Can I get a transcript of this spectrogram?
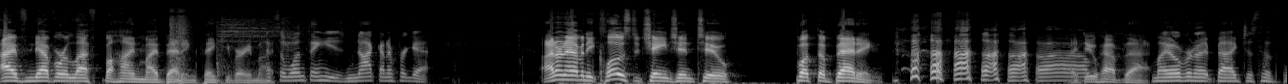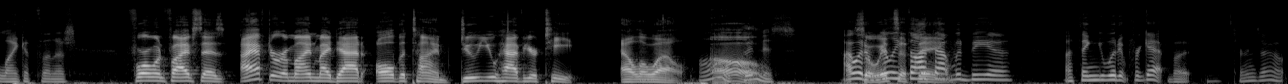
I've never left behind my bedding. Thank you very much. That's the one thing he's not going to forget. I don't have any clothes to change into, but the bedding. I do have that. My overnight bag just has blankets in it. 415 says, I have to remind my dad all the time, do you have your teeth? LOL. Oh, Oh. goodness. I would have So it's really a thought that would be a, a thing you wouldn't forget, but turns out.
